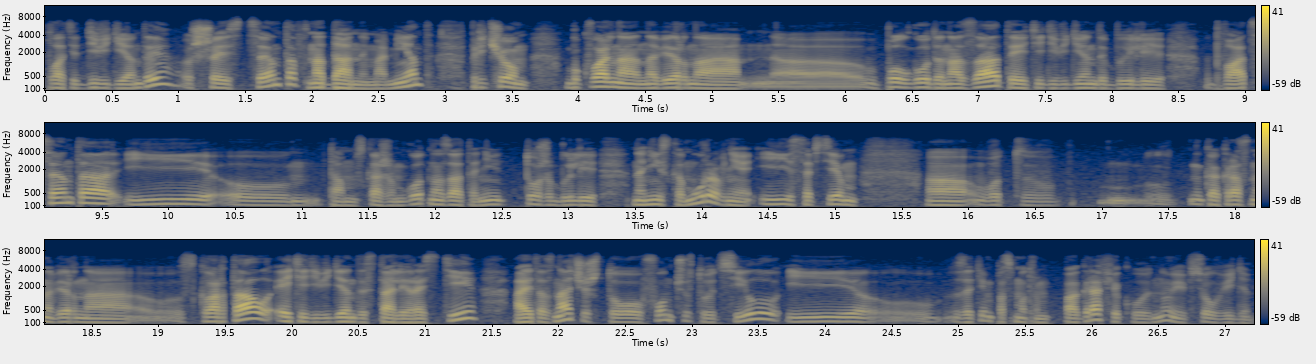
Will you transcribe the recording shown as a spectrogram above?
платит дивиденды 6 центов на данный момент. Причем буквально, наверное, а, полгода назад эти дивиденды были 2 цента. И там, скажем, год назад они тоже были на низком уровне. И совсем а, вот как раз, наверное, с квартал эти дивиденды стали расти, а это значит, что фонд чувствует силу, и затем посмотрим по графику, ну и все увидим.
